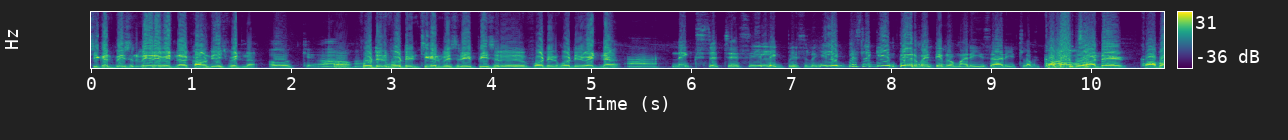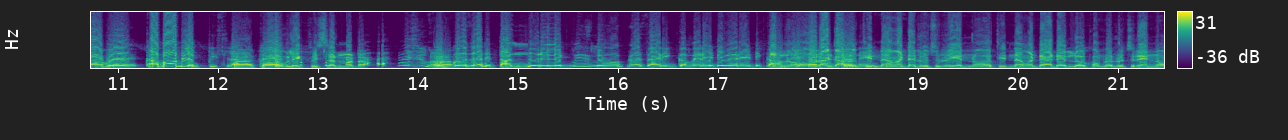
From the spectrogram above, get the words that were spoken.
చికెన్ పీసులు వేరే పెట్టిన కౌంట్ చేసి పెట్టిన. ఓకే ఫోర్టీన్ ఫోర్టీన్ చికెన్ పీసులు ఈ పీసులు ఫోర్టీన్ ఫోర్టీన్ పెట్టిన. నెక్స్ట్ వచ్చేసి లెగ్ పీసులు. ఈ లెగ్ పీస్లకి ఏం పేరు పెట్టిర్రు మరి ఈసారి ఇట్లా? కబాబు అంటే కబాబే? కబాబ్ లెగ్ పీస్లా ఆ, కబాబు లెగ్ పీస్ అన్నమాట. ఒక్కోసారి తందూరి లెగ్ పీస్లు ఒక్కోసారి ఇంకా వెరైటీ వెరైటీ ఎన్నో రకాలు తిన్నామంటే రుచులు ఎన్నో తిన్నామంటే అంటే లోకంలో రుచులు ఎన్నో.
